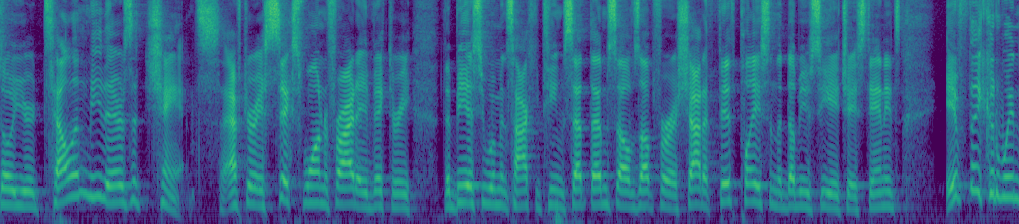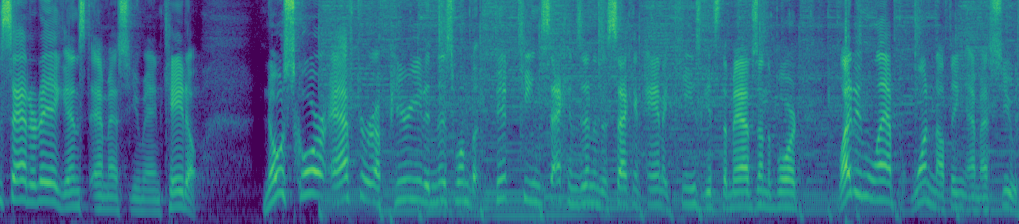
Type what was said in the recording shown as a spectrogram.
So you're telling me there's a chance. After a 6-1 Friday victory, the BSU women's hockey team set themselves up for a shot at fifth place in the WCHA standings if they could win Saturday against MSU Mankato. No score after a period in this one, but 15 seconds into the second, Anna Keys gets the Mavs on the board, lighting the lamp 1-0 MSU.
